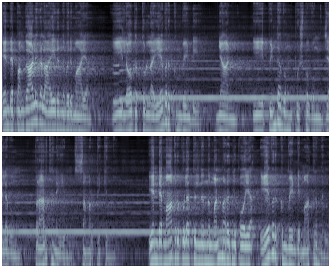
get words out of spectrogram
എന്റെ പങ്കാളികളായിരുന്നവരുമായ ഈ ലോകത്തുള്ള ഏവർക്കും വേണ്ടി ഞാൻ ഈ പിണ്ടവും പുഷ്പവും ജലവും പ്രാർത്ഥനയും സമർപ്പിക്കുന്നു. എന്റെ മാതൃകുലത്തിൽ നിന്ന് മൺമറഞ്ഞു പോയ ഏവർക്കും വേണ്ടി മാത്രമല്ല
